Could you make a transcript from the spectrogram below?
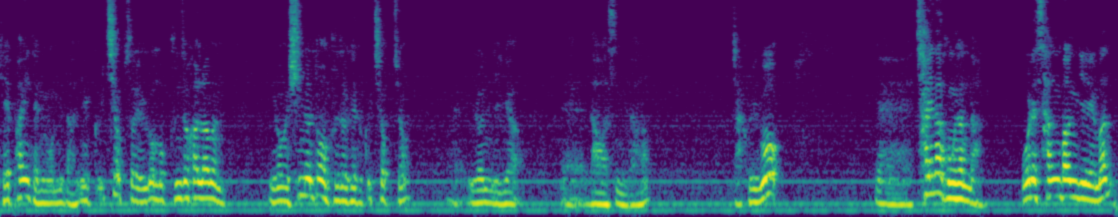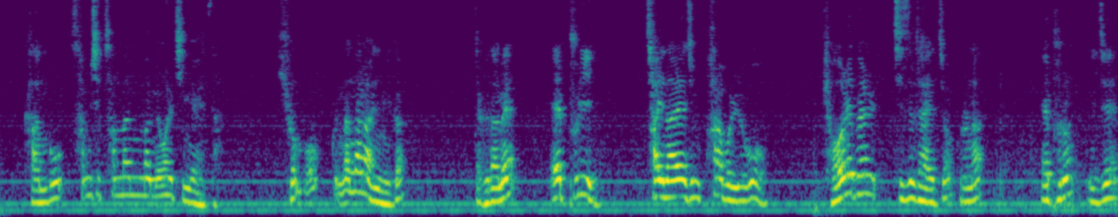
개판이 되는 겁니다. 이게 끝이 없어요. 이거 뭐 분석하려면 이거 10년 동안 분석해도 끝이 없죠. 예, 이런 얘기가 예, 나왔습니다. 자 그리고 예, 차이나 공산당 올해 상반기에만 간부 33만 명을 징계했다. 이건 뭐 끝난 날 아닙니까? 자, 그 다음에 애플이 차이나에 좀 팔아보려고 별의별 짓을 다 했죠. 그러나 애플은 이제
